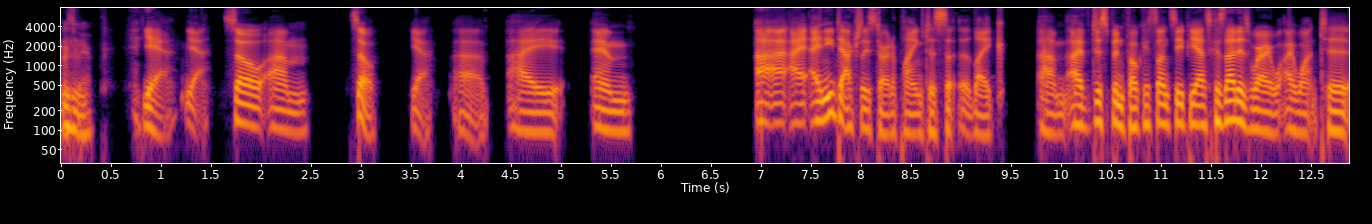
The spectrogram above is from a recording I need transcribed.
That's Mhm. fair. Yeah, yeah. So, um, so yeah, uh, I am. I, I I need to actually start applying to uh, like. Um, I've just been focused on CPS because that is where I want to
